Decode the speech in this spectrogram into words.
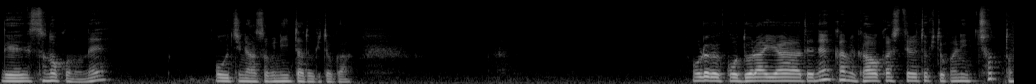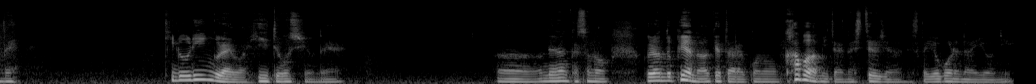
でその子のねお家に遊びに行った時とか。俺がこうドライヤーでね髪乾かしてる時とかにちょっとねキロリンぐらいは弾いてほしいよね。うん。でなんかそのグランドピアノ開けたらこのカバーみたいなしてるじゃないですか。汚れないように。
